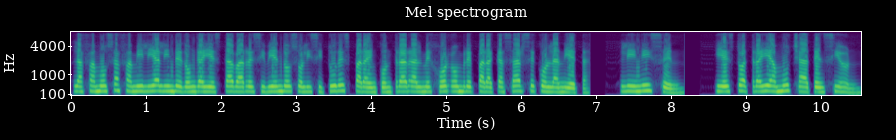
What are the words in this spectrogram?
La famosa familia Lin de Dongay estaba recibiendo solicitudes para encontrar al mejor hombre para casarse con la nieta. Lin Isen. Y esto atraía mucha atención.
